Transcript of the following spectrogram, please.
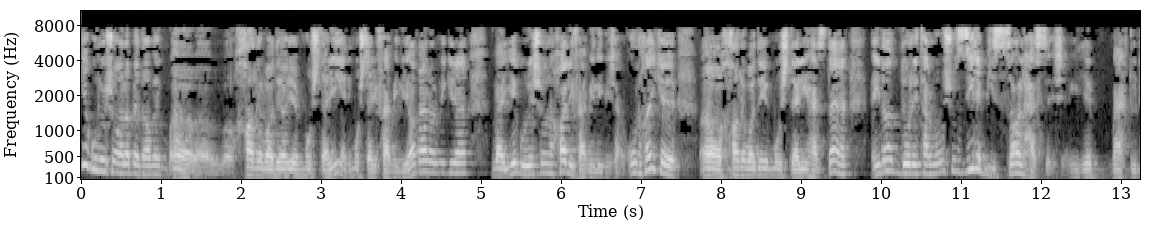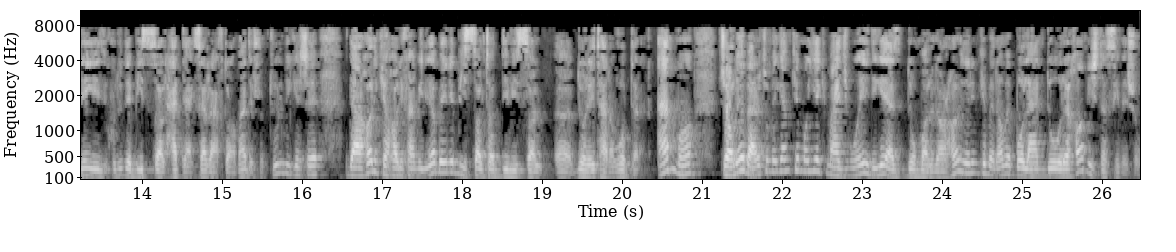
یه گروهشون حالا به نام خانواده های مشتری یعنی مشتری فامیلیا قرار می‌گیرن و یه گروهشون حالی فامیلی میشن. اونهایی که خانواده مشتری هستن اینا دوره تمامشون زیر 20 سال هستش. یعنی یه محدوده حدود 20 سال حد اکثر رفت آمدشون طول می‌کشه. در حالی که حالی فامیلیا بین 20 سال تا 200 سال دوره تناوب دارن. اما جالبه براتون بگم که ما یک مجموعه دیگه از دنبالدارها رو داریم که به نام بلند دوره ها میشناسیمشون.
